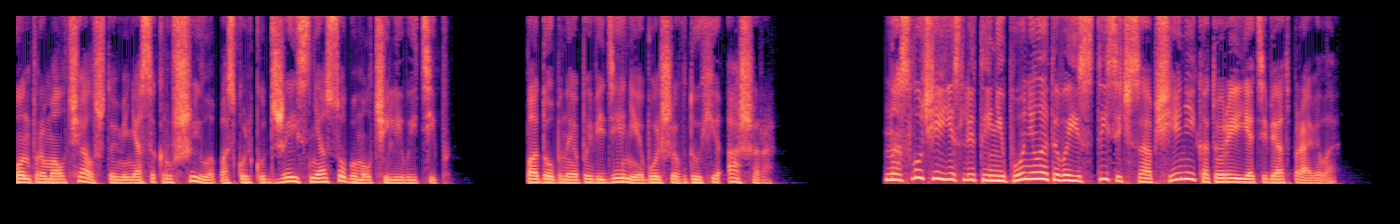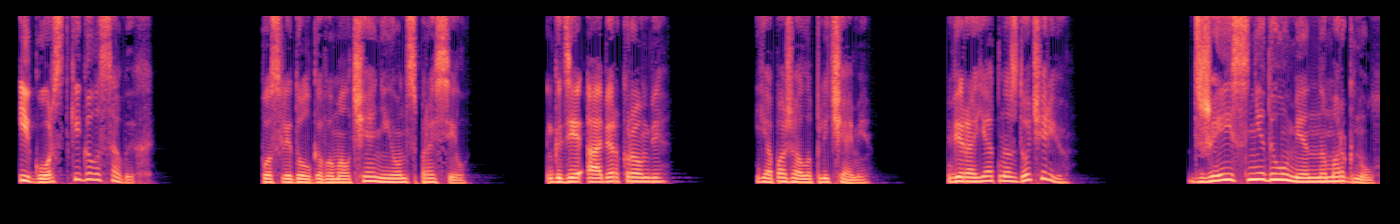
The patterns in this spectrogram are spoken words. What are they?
Он промолчал, что меня сокрушило, поскольку Джейс не особо молчаливый тип. Подобное поведение больше в духе Ашера. На случай, если ты не понял этого из тысяч сообщений, которые я тебе отправила, и горстки голосовых. После долгого молчания он спросил: где Аберкромби? Я пожала плечами. Вероятно, с дочерью. Джейс недоуменно моргнул.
